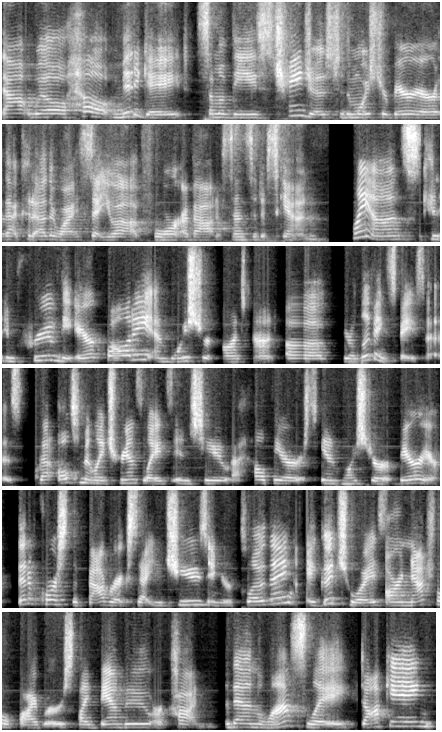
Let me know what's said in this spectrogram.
that will help mitigate some of these changes to the moisture barrier that could otherwise set you up for a bout of sensitive skin. Plants can improve the air quality and moisture content of your living spaces. That ultimately translates into a healthier skin moisture barrier. Then, of course, the fabrics that you choose in your clothing, a good choice are natural fibers like bamboo or cotton. Then, lastly, docking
